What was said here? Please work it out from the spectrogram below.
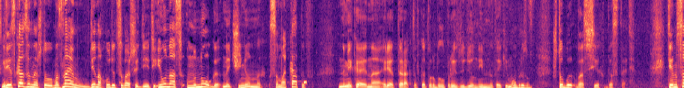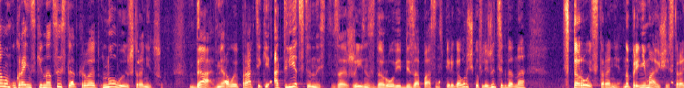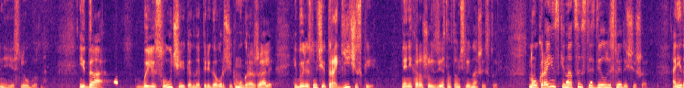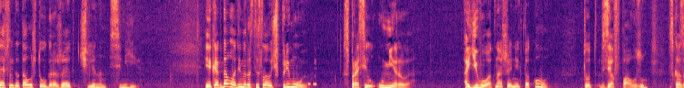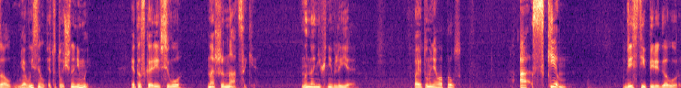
где сказано, что мы знаем, где находятся ваши дети, и у нас много начиненных самокатов, намекая на ряд терактов, который был произведен именно таким образом, чтобы вас всех достать. Тем самым украинские нацисты открывают новую страницу. Да, в мировой практике ответственность за жизнь, здоровье, безопасность переговорщиков лежит всегда на второй стороне, на принимающей стороне, если угодно. И да, были случаи, когда переговорщикам угрожали, и были случаи трагические, и они хорошо известны, в том числе и в нашей истории. Но украинские нацисты сделали следующий шаг. Они дошли до того, что угрожают членам семьи. И когда Владимир Ростиславович впрямую спросил Умерова о его отношении к такому, тот, взяв паузу, сказал, я выяснил, это точно не мы. Это, скорее всего, наши нацики. Мы на них не влияем. Поэтому у меня вопрос. А с кем вести переговоры?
